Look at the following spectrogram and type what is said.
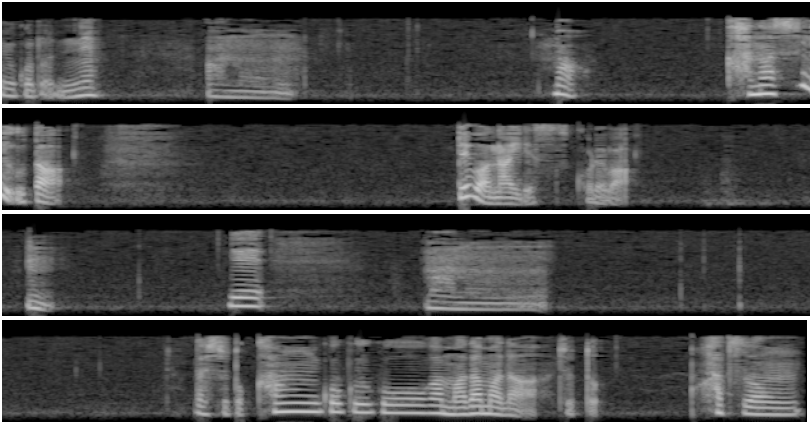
ということでね、あのーまあ、悲しい歌ではないです、これは。うん。で、まあ、あのー私ちょっと韓国語がまだまだちょっと発音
